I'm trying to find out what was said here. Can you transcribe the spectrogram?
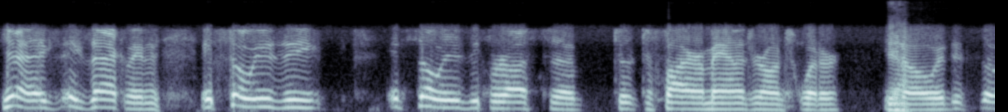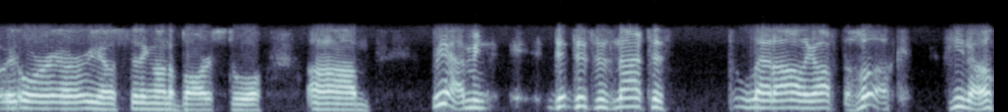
Yeah, ex- exactly. And it's so easy. It's so easy for us to to, to fire a manager on Twitter. You yeah. know, it, it's or, or you know, sitting on a bar stool. Um, but yeah, I mean, this is not to let Ollie off the hook. You know,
